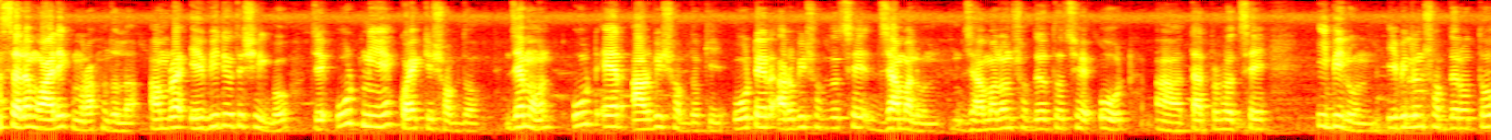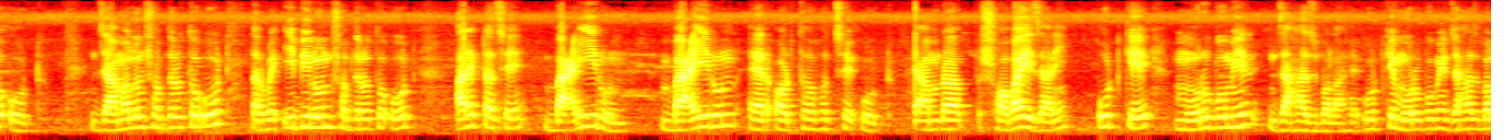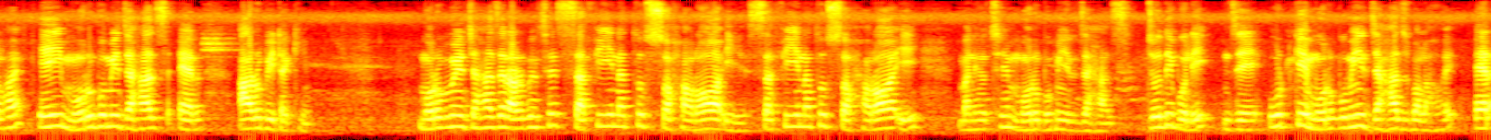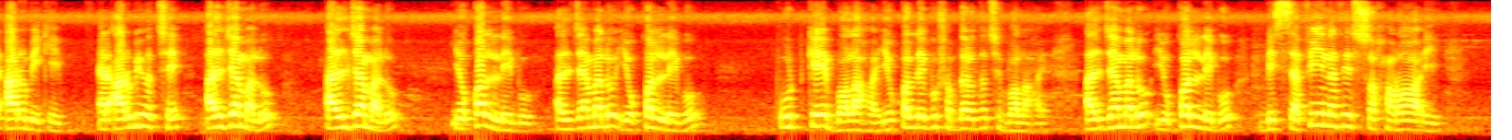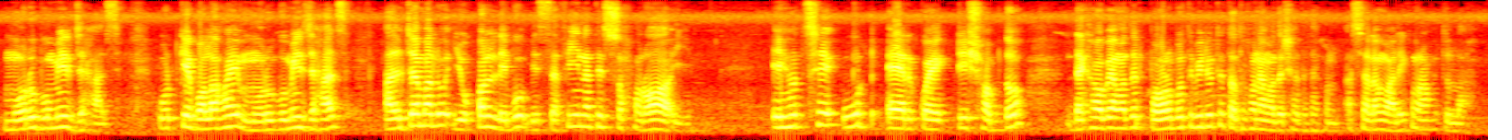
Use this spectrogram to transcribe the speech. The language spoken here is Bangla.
আসসালামু আলাইকুম রহমতুল্লাহ। আমরা এই ভিডিওতে শিখব যে উট নিয়ে কয়েকটি শব্দ। যেমন, উট এর আরবি শব্দ কি? উট এর আরবি শব্দ হচ্ছে জামালুন। জামালুন শব্দের অর্থ হচ্ছে উট তারপর হচ্ছে ইবিলুন। ইবিলুন শব্দের অর্থ উট। জামালুন শব্দের অর্থ উট, তারপর ইবিলুন শব্দের অর্থ উট। আরেকটা আছে বাইরুন। বাইরুন এর অর্থ হচ্ছে উট। আমরা সবাই জানি উটকে মরুভূমির জাহাজ বলা হয়। উটকে মরুভূমির জাহাজ বলা হয়। এই মরুভূমির জাহাজ এর আরবিটা কি? মরুভূমির জাহাজের আরবি হচ্ছে সাফিনাতু সহরাই। সাফিনাতু সহরাই মানে হচ্ছে মরুভূমির জাহাজ। যদি বলি যে উটকে মরুভূমির জাহাজ বলা হয়, এর আরবি কি? এর আরবি হচ্ছে আলজামালু আলজামালু ইউকল্লিবু। আলজামালু ইউকল্লিবু উটকে বলা হয়। ইউকল্লিবু শব্দের অর্থ হচ্ছে বলা হয়। আলজামালু ইউকল্লিবু বিসাফিনাথি সহরাই মরুভূমির জাহাজ। উটকে বলা হয় মরুভূমির জাহাজ। আলজামালু ইউকল্লিবু বিসাফিনাথি সহরাই। এই হচ্ছে উট এর কয়েকটি শব্দ। দেখা হবে আমাদের পরবর্তী ভিডিওতে। ততক্ষণ আমাদের সাথে থাকুন। আসসালামু আলাইকুম রহমতুল্লাহ।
